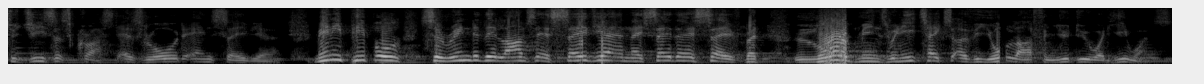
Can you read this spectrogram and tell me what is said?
to Jesus Christ as Lord and Savior. Many people surrender their lives as Savior and they say they're saved, but Lord means when He takes over your life and you do what He wants.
